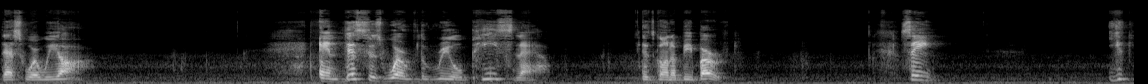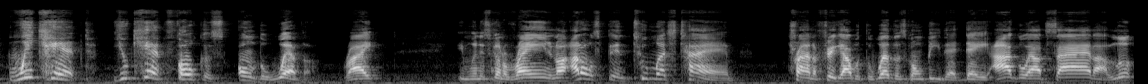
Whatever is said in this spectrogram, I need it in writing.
That's where we are. And this is where the real peace now is going to be birthed. See, you, we can't, you can't focus on the weather, right? When it's going to rain and all. I don't spend too much time trying to figure out what the weather's going to be that day. I go outside, I look,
